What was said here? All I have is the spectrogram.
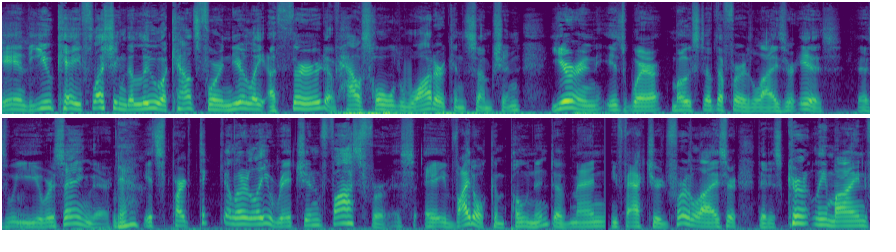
In the UK, flushing the loo accounts for nearly a third of household water consumption. Urine is where most of the fertilizer is, as we, you were saying there. Yeah. It's particularly rich in phosphorus, a vital component of manufactured fertilizer that is currently mined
